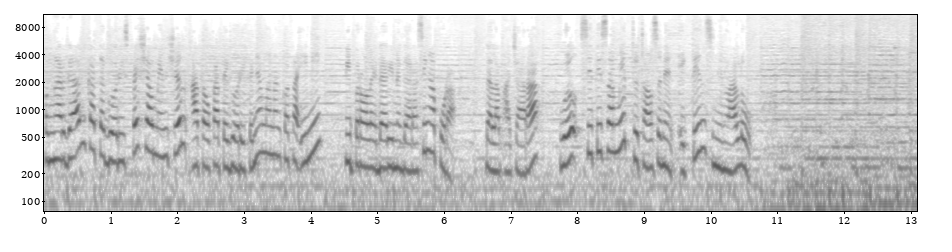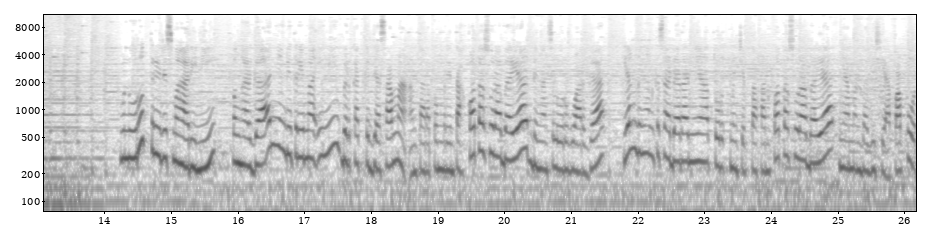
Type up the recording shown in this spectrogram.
Penghargaan kategori Special Mention atau kategori kenyamanan kota ini diperoleh dari negara Singapura dalam acara World City Summit 2018 Senin lalu. Menurut Tri Risma hari ini, penghargaan yang diterima ini berkat kerjasama antara pemerintah kota Surabaya dengan seluruh warga yang dengan kesadarannya turut menciptakan kota Surabaya nyaman bagi siapa pun.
